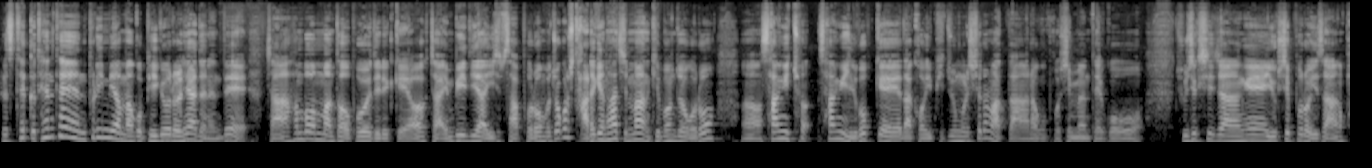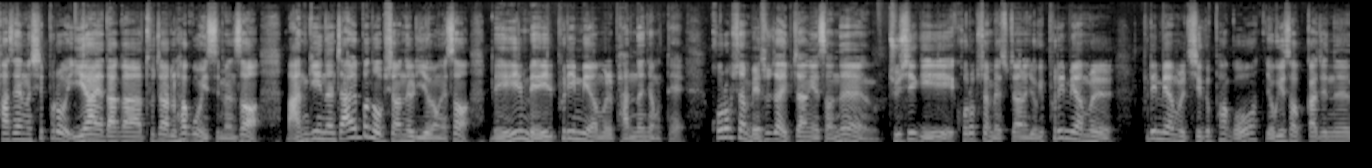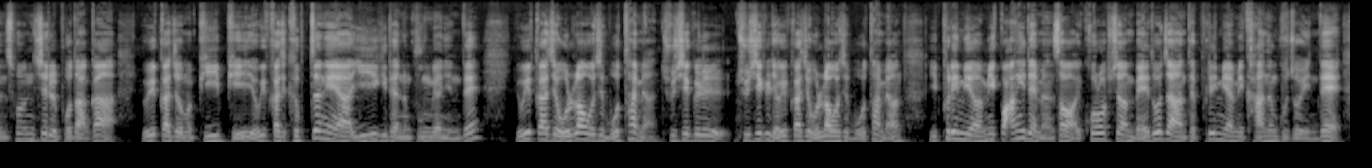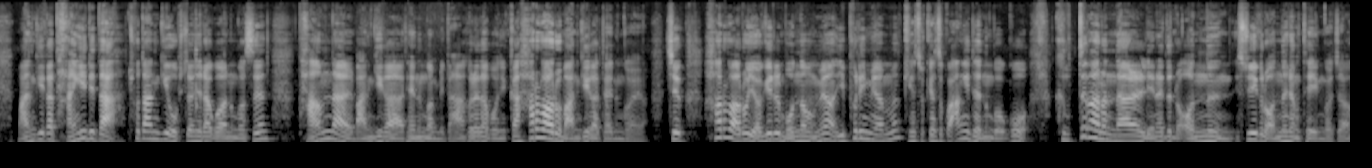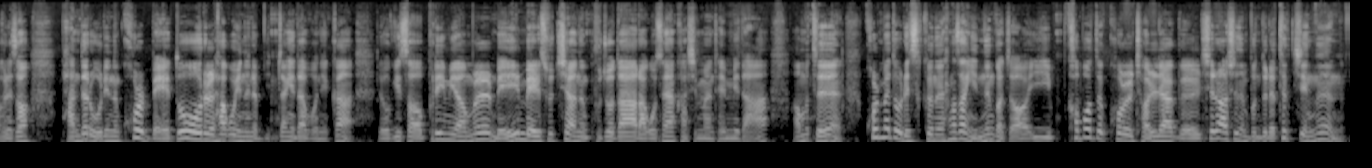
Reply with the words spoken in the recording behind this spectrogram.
그래서 테크 1010 프리미엄하고 비교를 해야 되는데 자 한 번만 더 보여드릴게요. 자 엔비디아 24%뭐 조금씩 다르긴 하지만 기본적으로 어, 상위 초, 상위 7개에다 거의 비중을 실어놨다라고 보시면 되고 주식시장의 60% 이상 파생은 10% 이하에다가 투자를 하고 있으면서 만기는 짧은 옵션을 이용해서 매일매일 프리미엄을 받는 형태 콜옵션 매수자 입장에서는 주식이 콜옵션 매수자는 여기 프리미엄을 프리미엄을 지급하고 여기서까지는 손실을 보다가 여기까지 오면 BEP 여기까지 급등해야 이익이 되는 국면인데 여기까지 올라오지 못하면 주식을 주식을 여기까지 올라오지 못하면 이 프리미엄이 꽝이 되면서 이 콜옵션 매도자한테 프리미엄이 가는 구조인데 만기가 당일이다 초단기 옵션이라고 하는 것은 다음 날 만기가 되는 겁니다. 그러다 보니까 하루하루 만기가 되는 거예요. 즉 하루하루 여기를 못 넘으면 이 프리미엄은 계속해서 꽝이 되는 거고 급등하는 날 얘네들은 얻는 수익을 얻는 형태인 거죠. 그래서 반 대로 우리는 콜 매도를 하고 있는 입장이다 보니까 여기서 프리미엄을 매일매일 수치하는 구조다라고 생각하시면 됩니다. 아무튼 콜 매도 리스크는 항상 있는 거죠. 이 커버드 콜 전략을 싫어하시는 분들의 특징은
